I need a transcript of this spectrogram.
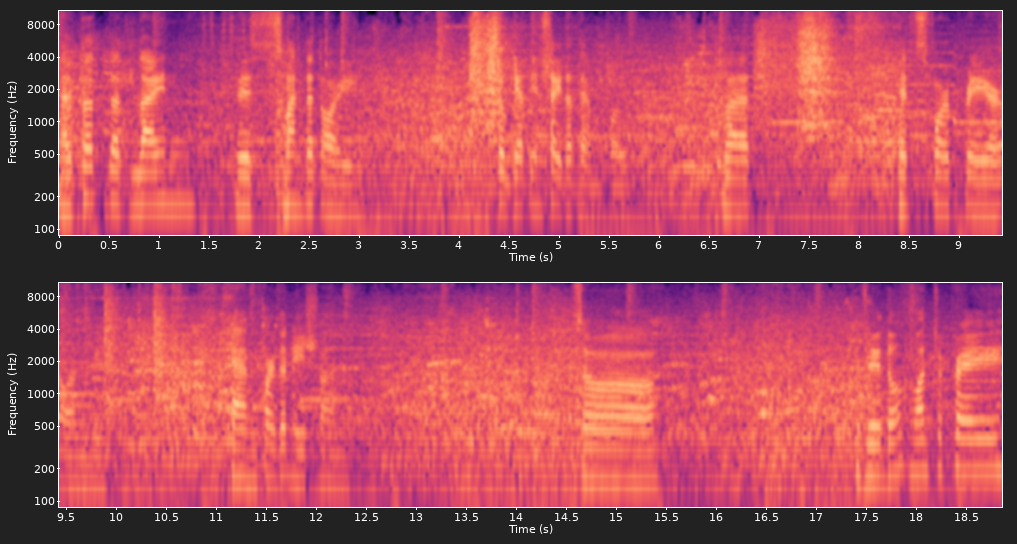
I thought that line is mandatory to get inside the temple. But it's for prayer only and for donation. So if you don't want to pray,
